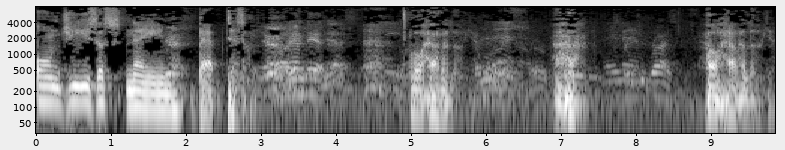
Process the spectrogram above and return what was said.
On Jesus' name, baptism. Oh, hallelujah. Uh-huh. Oh, hallelujah.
